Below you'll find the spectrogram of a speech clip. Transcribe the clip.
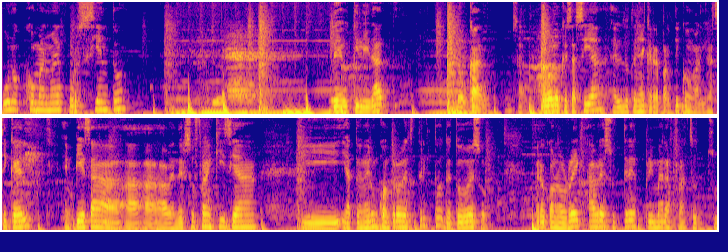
1,9% de utilidad local. O sea, de todo lo que se hacía, él lo tenía que repartir con alguien. Así que él empieza a vender su franquicia y, a tener un control estricto de todo eso. Pero cuando Rake abre su, primera, su, su,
